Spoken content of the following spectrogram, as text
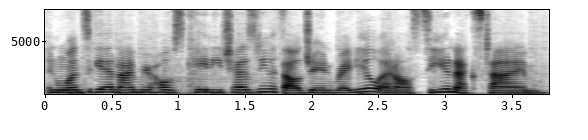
And once again, I'm your host, Katie Chesney with LJN Radio, and I'll see you next time.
